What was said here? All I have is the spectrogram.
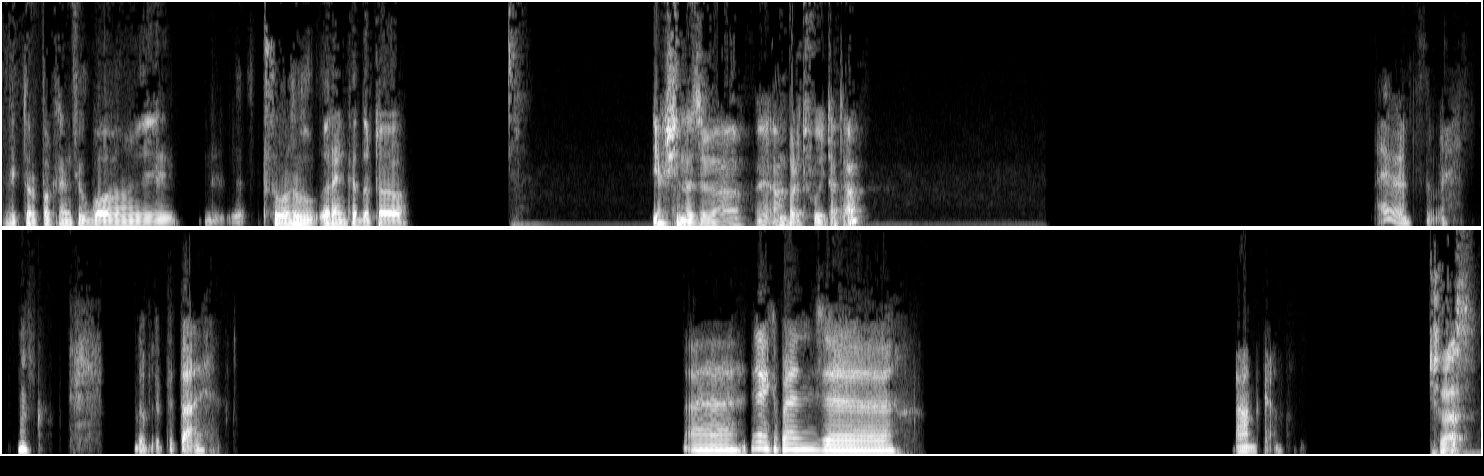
Wiktor pokręcił głową i przyłożył rękę do czoła. Jak się nazywa e, Amber, twój tata? Nie wiem w sumie. Dobre pytanie. E, niech będzie Duncan. Jeszcze raz?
